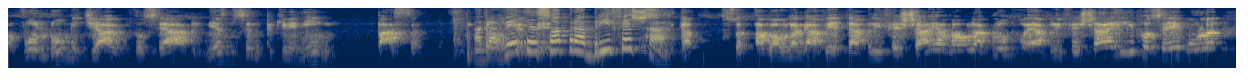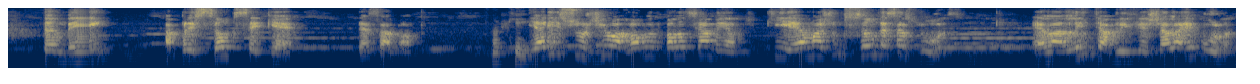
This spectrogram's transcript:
O volume de água que você abre, mesmo sendo pequenininho, passa. Então, a gaveta é só para abrir e fechar. A válvula gaveta é abrir e fechar e a válvula globo é abrir e fechar e você regula também a pressão que você quer dessa válvula. Okay. E aí surgiu a válvula de balanceamento, que é uma junção dessas duas. Ela, além de abrir e fechar, ela regula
